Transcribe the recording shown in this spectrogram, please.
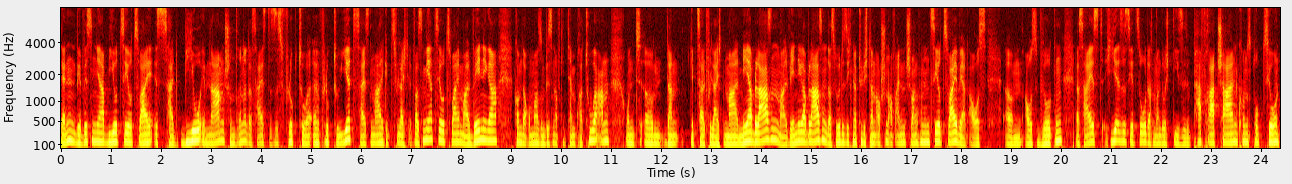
denn wir wissen ja, Bio-CO2 ist halt Bio im Namen schon drin, das heißt, es ist fluktu äh, fluktuiert, das heißt, mal gibt es vielleicht etwas mehr CO2, mal weniger, kommt auch immer so ein bisschen auf die Temperatur Temperatur an und ähm, dann gibt es halt vielleicht mal mehr Blasen, mal weniger Blasen. Das würde sich natürlich dann auch schon auf einen schwankenden CO2-Wert aus, ähm, auswirken. Das heißt, hier ist es jetzt so, dass man durch diese Paffradschalenkonstruktion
